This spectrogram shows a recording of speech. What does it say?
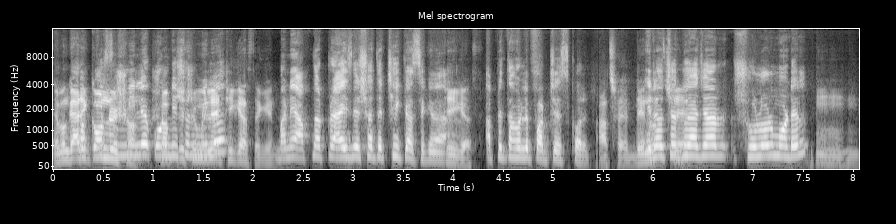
এবং গাড়ি সবকিছু কন্ডিশন মিলে, ঠিক আছে কিনা? মানে আপনার প্রাইসের সাথে ঠিক আছে কিনা? ঠিক আছে। আপনি তাহলে পারচেস করেন। আচ্ছা এটা হচ্ছে দুই হাজার ষোলোর মডেল হুম হুম হুম,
